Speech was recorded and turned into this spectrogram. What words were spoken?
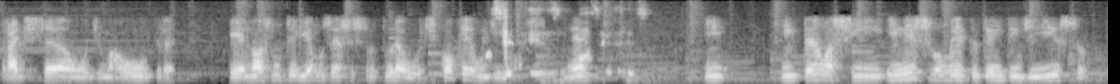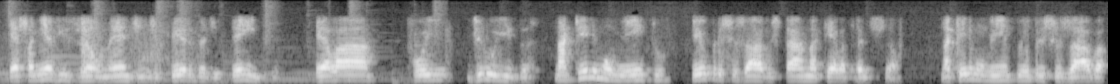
tradição ou de uma outra, é, nós não teríamos essa estrutura hoje. Qualquer um de com certeza, né? Com certeza. E, então, assim, e nesse momento que eu entendi isso, essa minha visão né, de, de perda de tempo, ela foi diluída. Naquele momento, eu precisava estar naquela tradição. Naquele momento, eu precisava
